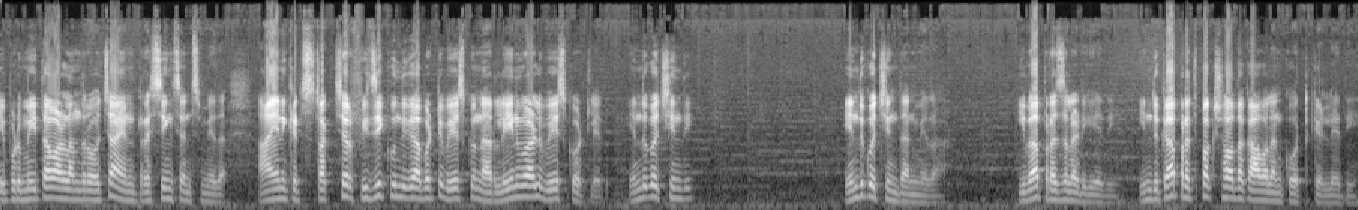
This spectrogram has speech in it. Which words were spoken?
ఇప్పుడు మిగతా వాళ్ళందరూ వచ్చి ఆయన డ్రెస్సింగ్ సెన్స్ మీద. ఆయనకి స్ట్రక్చర్ ఫిజిక్ ఉంది కాబట్టి వేసుకున్నారు. లేని వాళ్ళు వేసుకోవట్లేదు. ఎందుకు వచ్చింది? ఎందుకు వచ్చింది దాని మీద? ఇవా ప్రజలు అడిగేది. ఇందుక ప్రతిపక్ష హోదా కావాలని కోర్టుకు వెళ్ళేది.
